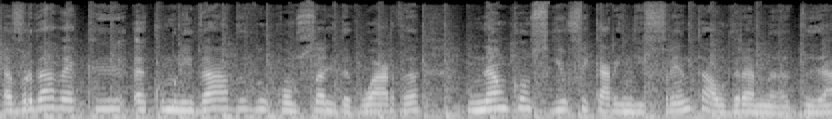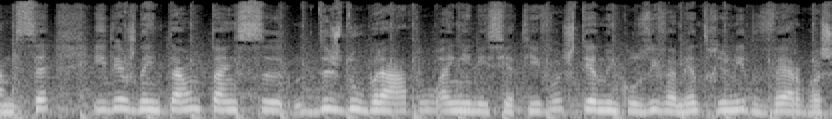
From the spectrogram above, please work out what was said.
A verdade é que a comunidade do Conselho da Guarda não conseguiu ficar indiferente ao drama de Amsa e desde então tem-se desdobrado em iniciativas, tendo inclusivamente reunido verbas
